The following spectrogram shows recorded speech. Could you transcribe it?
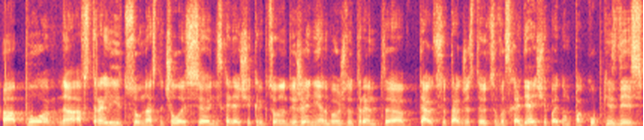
А по э, австралийцу у нас началось э, нисходящее коррекционное движение. Я напомню, что тренд так, все так же остается восходящий, поэтому покупки здесь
